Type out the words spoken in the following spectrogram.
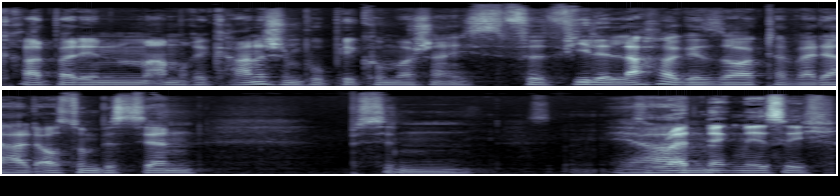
gerade bei dem amerikanischen Publikum wahrscheinlich für viele Lacher gesorgt hat, weil der halt auch so ein bisschen, bisschen, ja, so Redneck-mäßig.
